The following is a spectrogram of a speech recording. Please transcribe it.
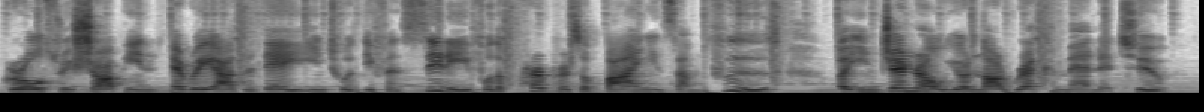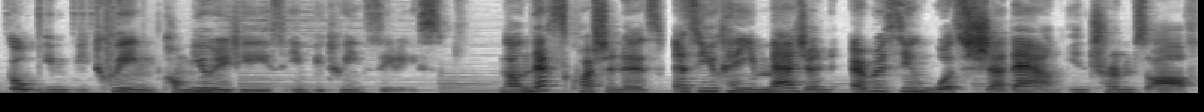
grocery shopping every other day into a different city for the purpose of buying some food. But in general, you're not recommended to go in between communities, in between cities. Now next question is, as you can imagine, everything was shut down in terms of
